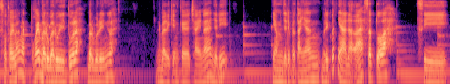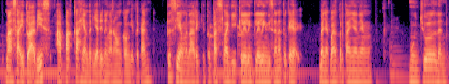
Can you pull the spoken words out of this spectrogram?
sotoy banget. Pokoknya baru-baru itulah, baru-baru inilah dibalikin ke China. Jadi yang menjadi pertanyaan berikutnya adalah setelah si masa itu habis, apakah yang terjadi dengan Hong Kong gitu kan? Itu sih yang menarik gitu. Pas lagi keliling-keliling di sana tuh kayak banyak banget pertanyaan yang muncul dan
